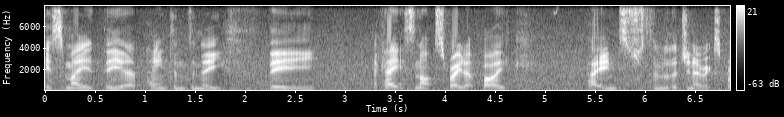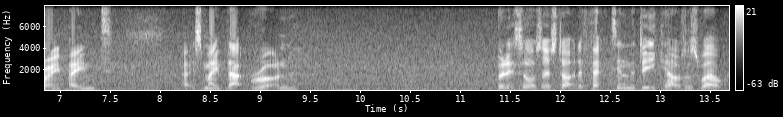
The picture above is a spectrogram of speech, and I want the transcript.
it's made the uh, paint underneath the, okay it's not Spray.Bike paint, it's just another generic spray paint. Uh, it's made that run, but it's also started affecting the decals as well,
